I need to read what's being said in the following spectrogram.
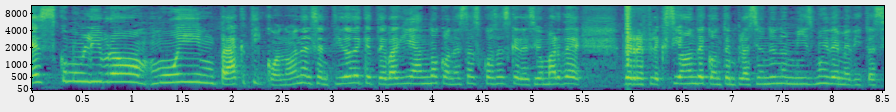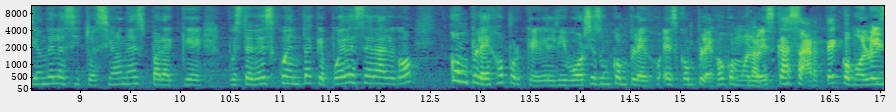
es como un libro muy práctico, ¿no? En el sentido de que te va guiando con estas cosas que decía Omar de, de reflexión, de contemplación de uno mismo y de meditación de las situaciones para que pues te des cuenta que puede ser algo complejo, porque el divorcio es un complejo, es complejo, como lo es casarte, como lo es,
